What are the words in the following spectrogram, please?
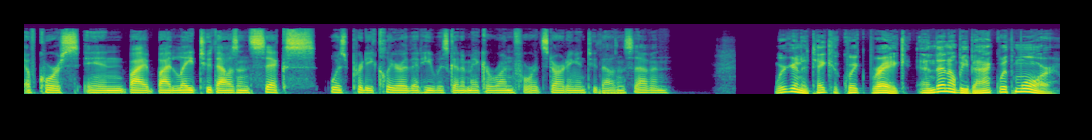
of course, in by by late 2006, was pretty clear that he was going to make a run for it starting in 2007. We're going to take a quick break, and then I'll be back with more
